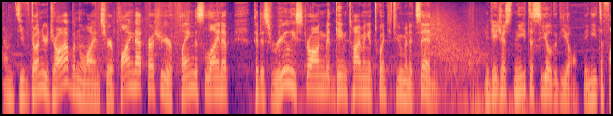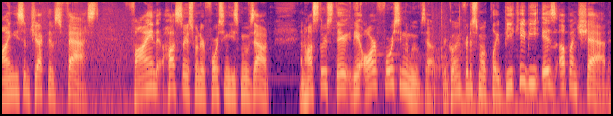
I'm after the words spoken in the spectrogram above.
And you've done your job in the Alliance. You're applying that pressure. You're playing this lineup to this really strong mid-game timing at 22 minutes in. And they just need to seal the deal. They need to find these objectives fast. Find Hustlers when they're forcing these moves out. And Hustlers, they, they are forcing the moves out. They're going for the smoke play. BKB is up on Shad.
